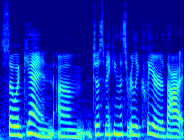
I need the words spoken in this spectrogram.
So, again, um, just making this really clear that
